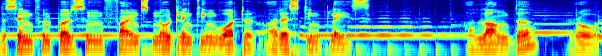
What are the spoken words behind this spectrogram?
the sinful person finds no drinking water or resting place along the road.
